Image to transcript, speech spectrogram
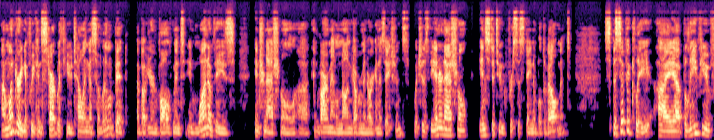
I'm wondering if we can start with you telling us a little bit about your involvement in one of these international uh, environmental non-government organizations, which is the International Institute for Sustainable Development. Specifically, I uh, believe you've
